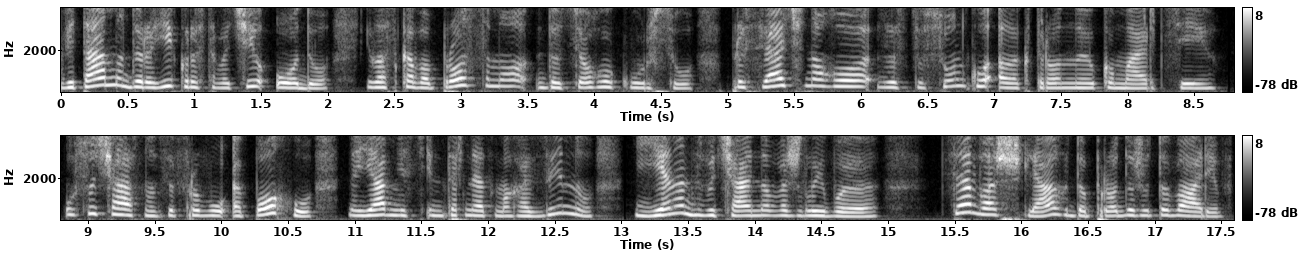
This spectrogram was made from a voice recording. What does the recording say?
Вітаємо, дорогі користувачі Оду, і ласкаво просимо до цього курсу, присвяченого застосунку електронної комерції. У сучасну цифрову епоху наявність інтернет-магазину є надзвичайно важливою. Це ваш шлях до продажу товарів,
